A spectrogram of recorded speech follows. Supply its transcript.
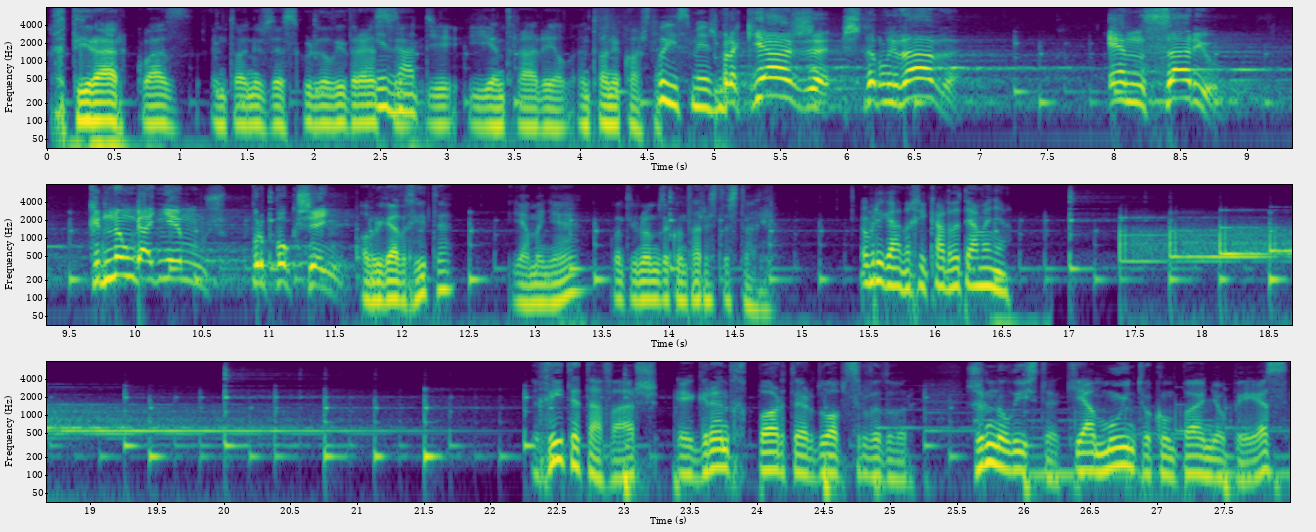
retirar quase António José Seguro da liderança e, e, entrar ele, António Costa. Foi isso mesmo. Para que haja estabilidade é necessário que não ganhemos por pouco sim. Obrigado, Rita. E amanhã continuamos a contar esta história. Obrigada, Ricardo. Até amanhã. Rita Tavares é grande repórter do Observador jornalista que há muito acompanha o PS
